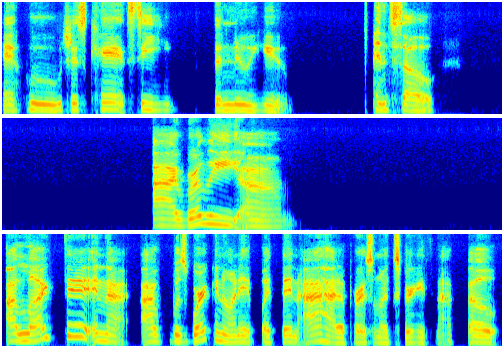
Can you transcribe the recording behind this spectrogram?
and who just can't see the new you. And so I really, um, I liked it and I, I was working on it, but then I had a personal experience and I felt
